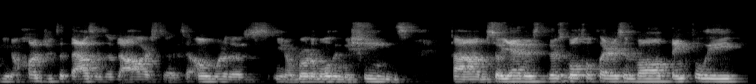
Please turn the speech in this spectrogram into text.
you know, hundreds of thousands of dollars to, to own one of those, you know, rotomolding machines. Um, so yeah, there's there's multiple players involved. Thankfully,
